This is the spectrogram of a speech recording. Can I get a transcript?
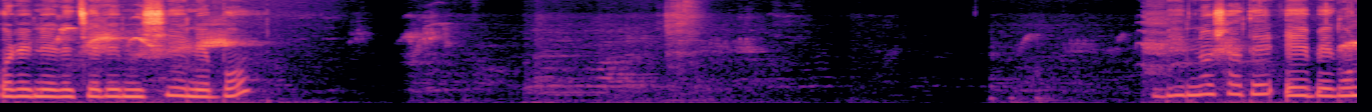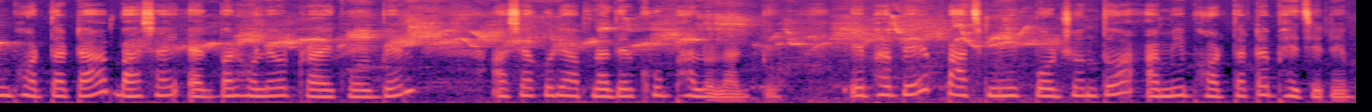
করে নেড়ে চেড়ে মিশিয়ে নেব। ভিন্ন স্বাদের এই বেগুন ভর্তাটা বাসায় একবার হলেও ট্রাই করবেন। আশা করি আপনাদের খুব ভালো লাগবে। এভাবে পাঁচ মিনিট পর্যন্ত আমি ভর্তাটা ভেজে নেব।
